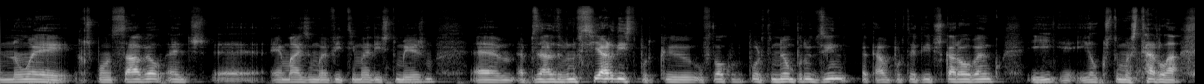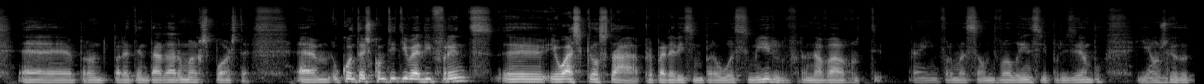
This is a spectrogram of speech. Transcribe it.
não é responsável, antes uh, é mais uma vítima disto mesmo, um, apesar de beneficiar disto, porque o Futebol Clube do Porto não produzindo acaba por ter de ir buscar ao banco e, ele costuma estar lá uh, pronto para tentar dar uma resposta. Um, o contexto competitivo é diferente, eu acho que ele está preparadíssimo para o assumir. O Fran Navarro tem formação de Valência, por exemplo, e é um jogador que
